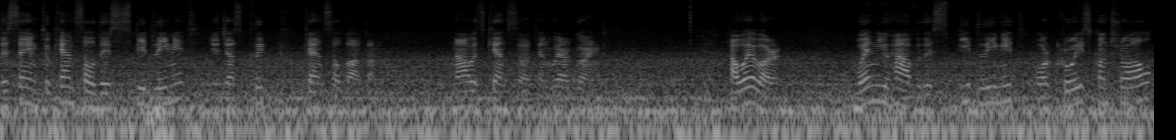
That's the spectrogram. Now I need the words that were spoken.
the same to cancel this speed limit you just click cancel button. Now it's cancelled and we are going. However when you have the speed limit or cruise control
